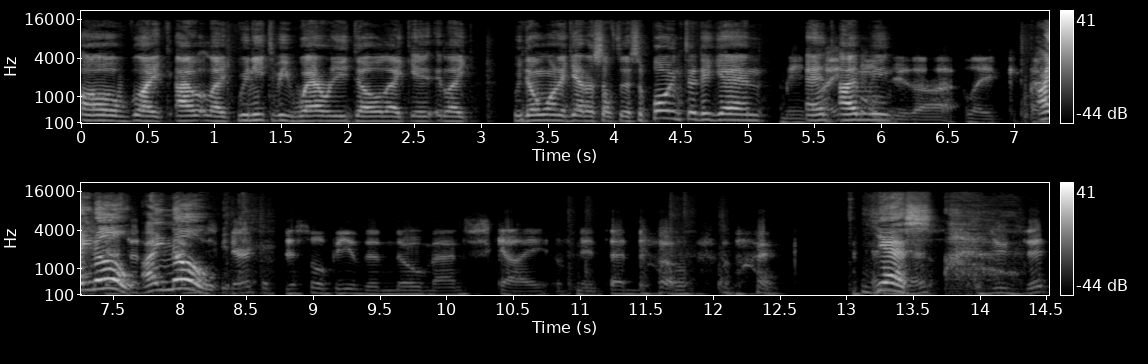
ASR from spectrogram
oh, like, I, like we need to be wary though, like, it, like we don't want to get ourselves disappointed again. I mean, And I, I told mean- you that. Like, I I'm know, that- I know. I'm scared that this will be the No Man's Sky of Nintendo. but and Yes, you did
